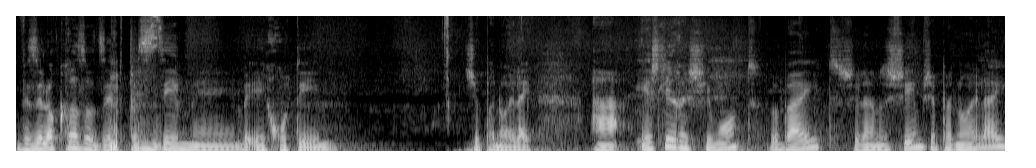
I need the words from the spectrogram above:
וזה לא כרזות, זה הדפסים אה, איכותיים שפנו אליי. יש לי רשימות בבית של אנשים שפנו אליי.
